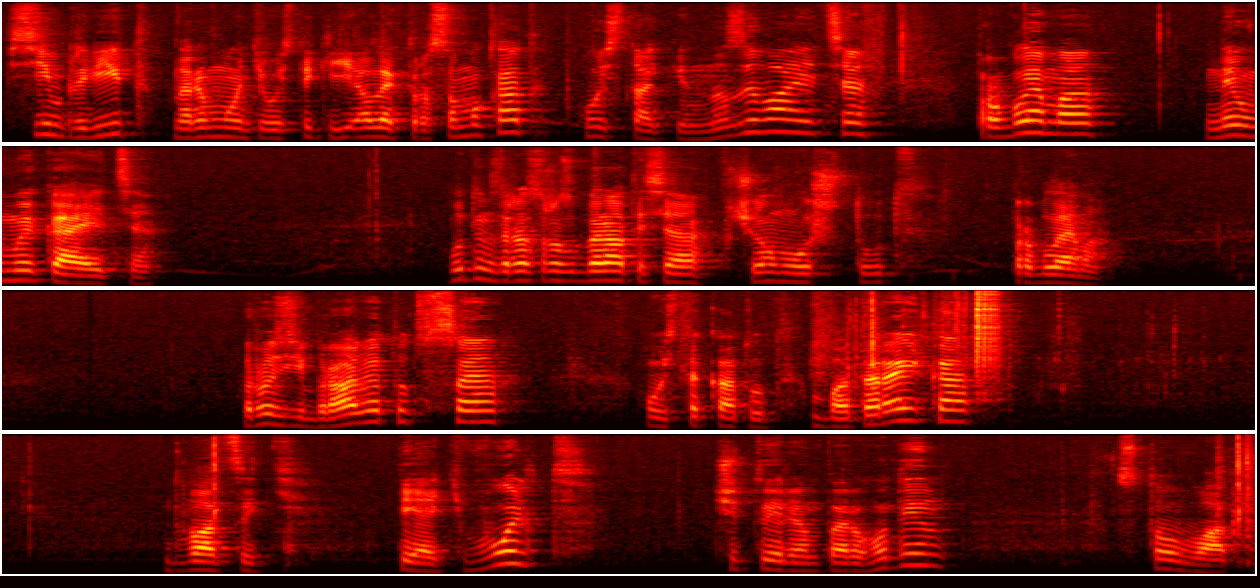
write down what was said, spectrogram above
Всім привіт! На ремонті ось такий електросамокат. Ось так він називається. Проблема не вмикається. Будемо зараз розбиратися, в чому ж тут проблема. Розібрав я тут все. Ось така тут батарейка. 25 вольт, 4 ампер годин, 100 Вт.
